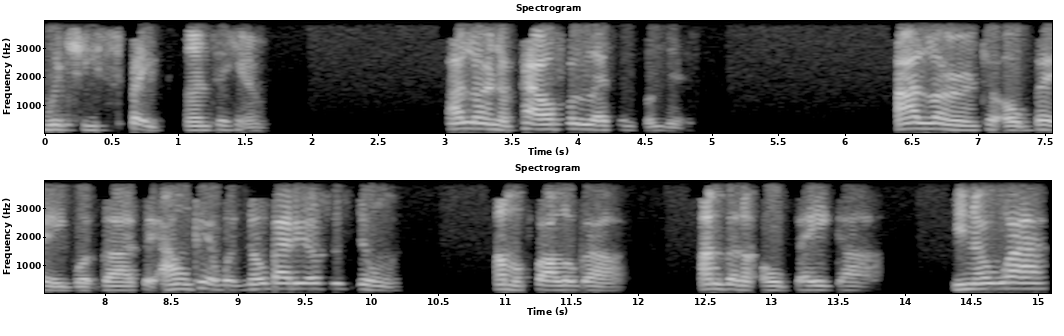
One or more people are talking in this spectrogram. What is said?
which he spake unto him. I learned a powerful lesson from this. I learned to obey what God said. I don't care what nobody else is doing. I'm going to follow God. I'm going to obey God. You know why?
